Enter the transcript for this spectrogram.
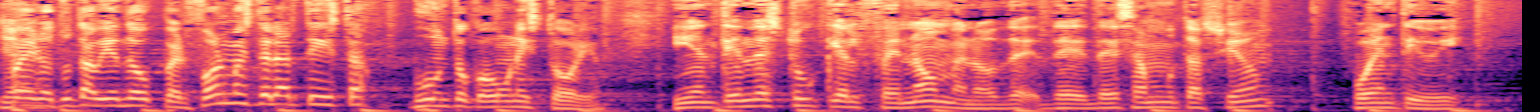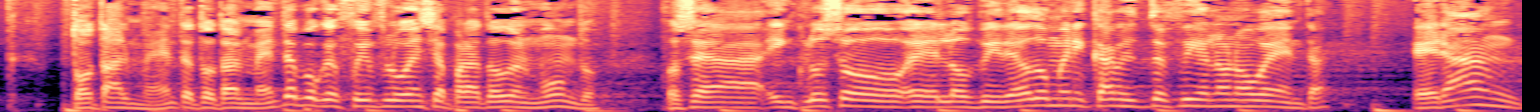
Yeah. Pero tú estás viendo performance del artista junto con una historia. ¿Y entiendes tú que el fenómeno de, de, de esa mutación fue en TV? Totalmente, totalmente, porque fue influencia para todo el mundo. O sea, incluso eh, los videos dominicanos, si te fijas en los 90, eran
